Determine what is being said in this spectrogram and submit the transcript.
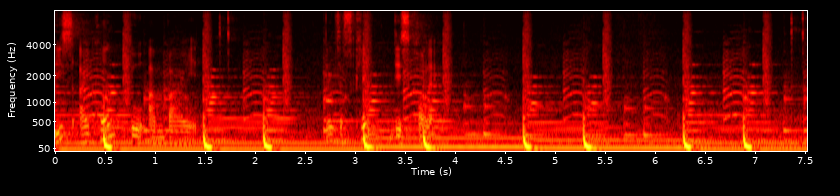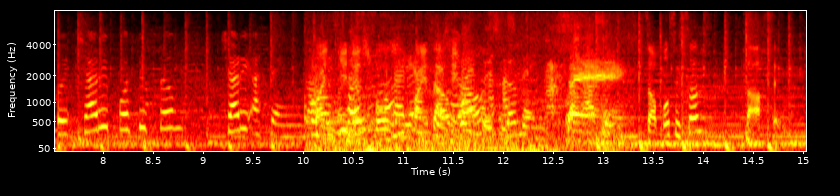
this icon to unbind it. Then just click disconnect. So, cari post system, cari aseng. Find your dashboard, find out. Support system, tak aseng.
